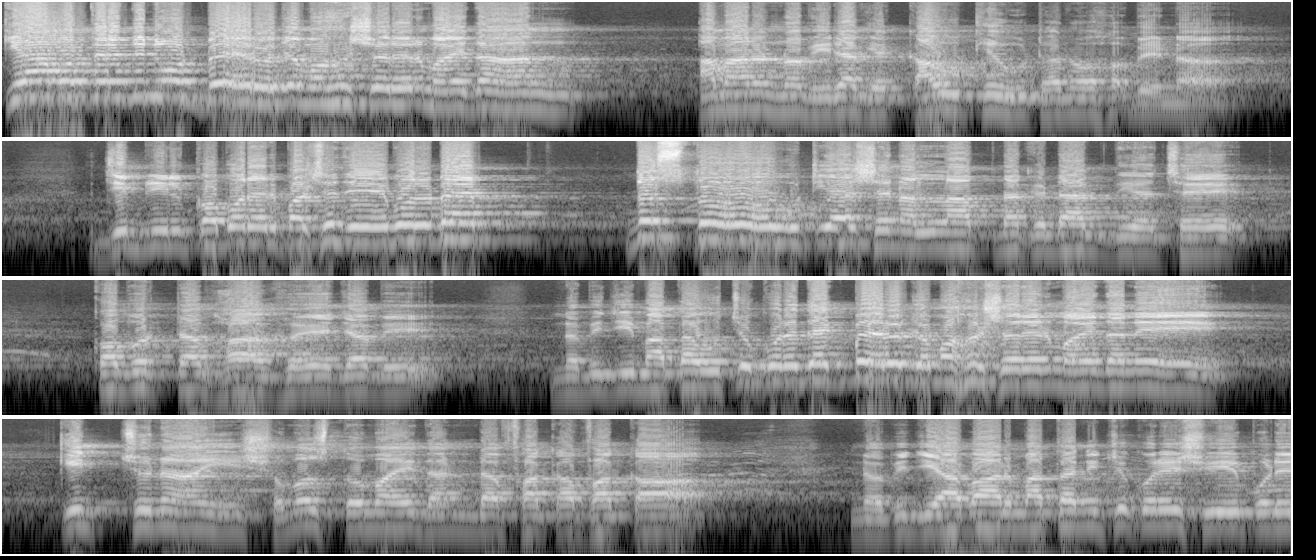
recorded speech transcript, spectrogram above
কিয়ামতের দিন উঠবে, রোজ মহাশরের ময়দান। আমার নবীর আগে কাউকে উঠানো হবে না। জিবরিল কবরের পাশে যেয়ে বলবে, দোস্ত উঠে আসেন, আল্লাহ আপনাকে ডাক দিয়েছে। কবরটা ভাগ হয়ে যাবে। নবীজি মাথা উঁচু করে দেখবে, রোজ মহাশরের ময়দানে কিচ্ছু নাই, সমস্ত ময়দানটা ফাঁকা ফাঁকা। নবীজি আবার মাথা নিচু করে শুয়ে পড়ে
